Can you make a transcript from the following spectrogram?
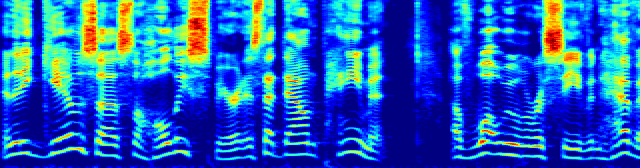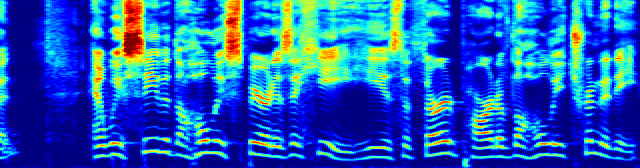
and that he gives us the Holy Spirit as that down payment of what we will receive in heaven. And we see that the Holy Spirit is a He. He is the third part of the Holy Trinity,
